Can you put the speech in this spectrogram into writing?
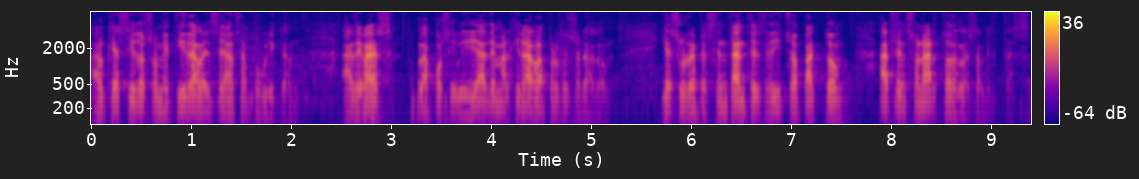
al que ha sido sometida la enseñanza pública. Además, la posibilidad de marginar al profesorado y a sus representantes de dicho pacto hacen sonar todas las alertas.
